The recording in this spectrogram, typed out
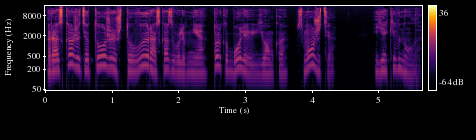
«Расскажете то же, что вы рассказывали мне, только более емко. Сможете?» Я кивнула.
